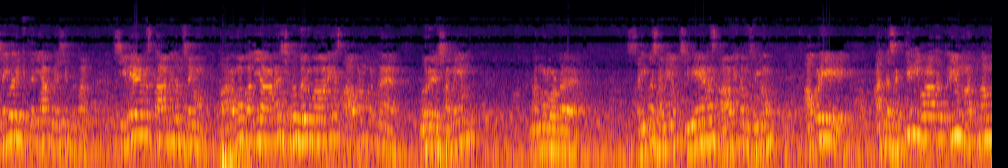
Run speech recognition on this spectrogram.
சைவருக்கு தெரியாம பேசிட்டு இருப்பாங்க. சிவேன ஸ்தாபிதம் செய்வோம். பரமபதியான சிவபெருமானே ஸ்தாபனம் பண்ண ஒரு சமயம் நம்மளோட சைவ சமயம் சிவேன ஸ்தாபிதம் செய்யும் அப்படி அந்த சக்தி நிவாதத்திலையும் மந்தம்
